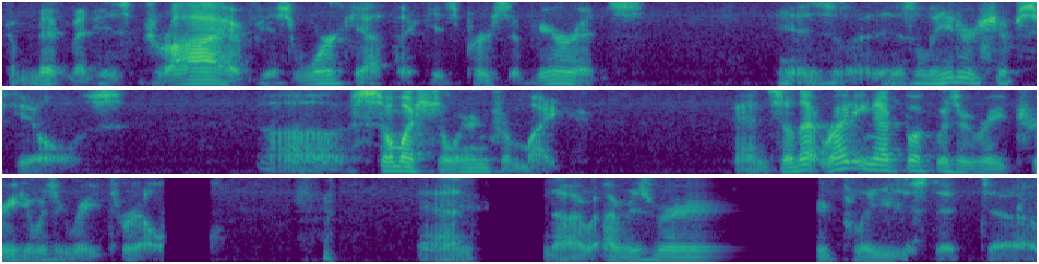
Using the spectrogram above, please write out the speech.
commitment, his drive, his work ethic, his perseverance, his his leadership skills. Uh, so much to learn from Mike. And so that writing that book was a great treat. It was a great thrill, and uh, I was very, very pleased that uh,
